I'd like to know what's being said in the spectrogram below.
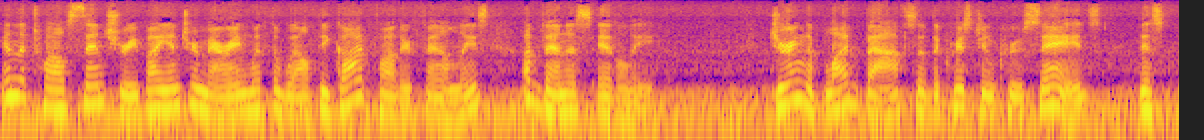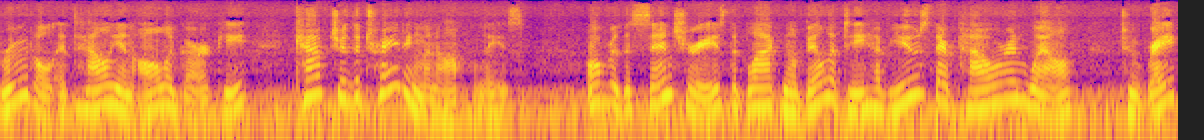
in the 12th century by intermarrying with the wealthy godfather families of Venice, Italy. During the bloodbaths of the Christian Crusades, this brutal Italian oligarchy captured the trading monopolies. Over the centuries, the black nobility have used their power and wealth to rape,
